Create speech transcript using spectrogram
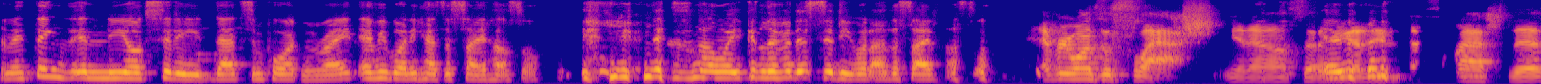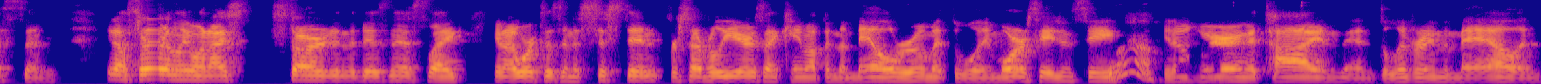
And I think in New York City, that's important, right? Everybody has a side hustle. There's no way you can live in a city without a side hustle everyone's a slash, you know. So you got to slash this, and you know, certainly when I started in the business, like you know, I worked as an assistant for several years. I came up in the mail room at the William Morris Agency, wow. you know, wearing a tie and, and delivering the mail, and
